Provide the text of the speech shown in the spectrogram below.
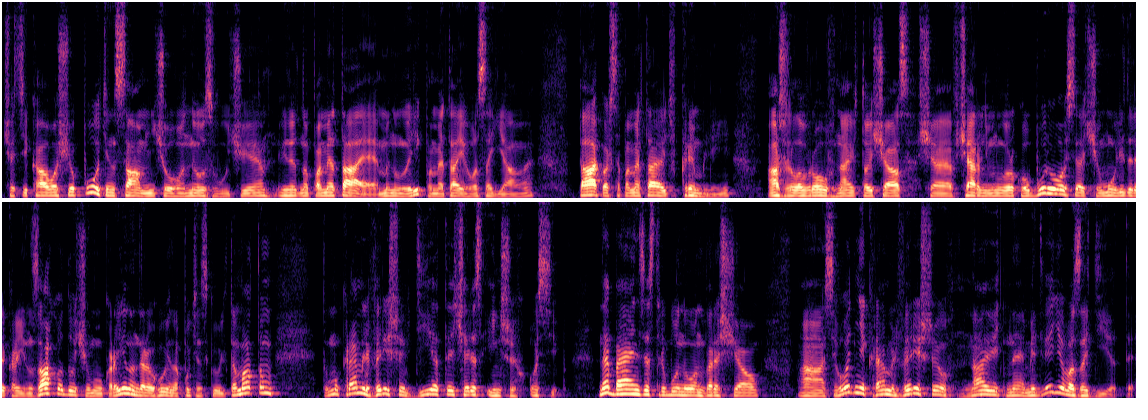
Що цікаво, що Путін сам нічого не озвучує. Він видно пам'ятає минулий рік, пам'ятає його заяви. Також це пам'ятають в Кремлі. Аж Лавров навіть в той час ще в червні минулого року обурювався, чому лідери країн Заходу, чому Україна не реагує на путінський ультиматум. Тому Кремль вирішив діяти через інших осіб. Не Бензя з трибуни он верещав. А сьогодні Кремль вирішив навіть не Медведєва задіяти,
